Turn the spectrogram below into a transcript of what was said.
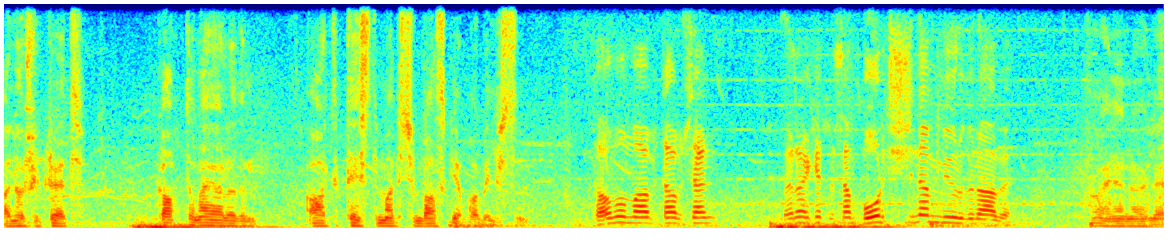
Alo Fikret. Kaptan ayarladım. Artık teslimat için baskı yapabilirsin. Tamam abi tamam sen merak etme sen borç işinden mi yürüdün abi? Aynen öyle.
